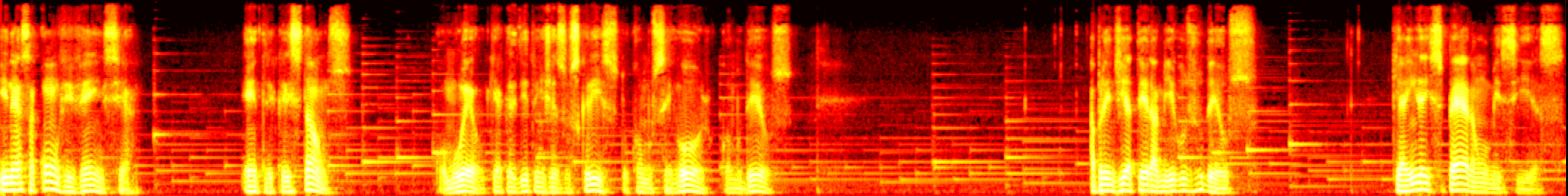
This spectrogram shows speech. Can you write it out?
E nessa convivência entre cristãos, como eu, que acredito em Jesus Cristo como Senhor, como Deus, aprendi a ter amigos judeus que ainda esperam o Messias.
